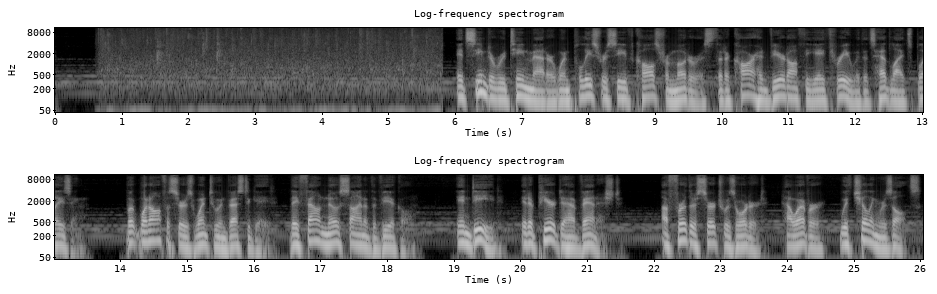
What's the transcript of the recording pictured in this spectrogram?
It seemed a routine matter when police received calls from motorists that a car had veered off the A3 with its headlights blazing. But when officers went to investigate, they found no sign of the vehicle. Indeed, it appeared to have vanished. A further search was ordered, however, with chilling results.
